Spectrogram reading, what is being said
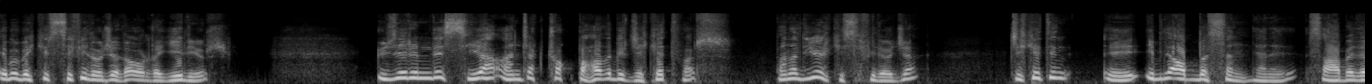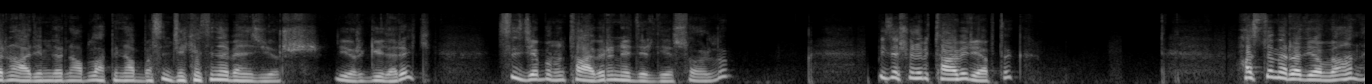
Ebu Bekir Sefil Hoca da orada geliyor. Üzerimde siyah ancak çok pahalı bir ceket var. Bana diyor ki Sifil Hoca, ceketin e, İbn Abbas'ın yani sahabelerin, alimlerin Abdullah bin Abbas'ın ceketine benziyor diyor gülerek. Sizce bunun tabiri nedir diye sordu. Biz de şöyle bir tabir yaptık. Hazreti Ömer radıyallahu anh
